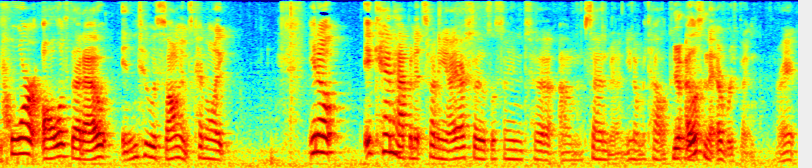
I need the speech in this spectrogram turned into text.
Pour all of that out into a song. It's kind of like, you know, it can happen. It's funny. I actually was listening to um, Sandman. You know, Metallica. Yeah. I listen to everything, right?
